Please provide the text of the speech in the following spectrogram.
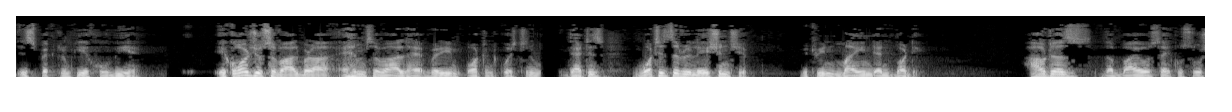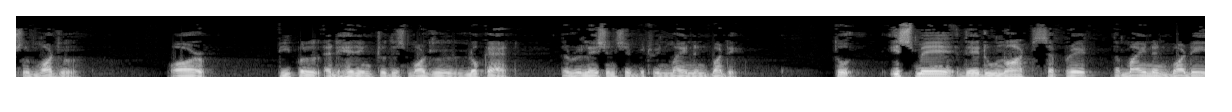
اسپیکٹرم کی ایک خوبی ہے۔ ایک اور جو سوال، بڑا اہم سوال ہے very important question that is what is the relationship between mind and body how does the biopsychosocial model اور people adhering to this model look at the relationship between mind and body تو اس میں they do not separate the mind and body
